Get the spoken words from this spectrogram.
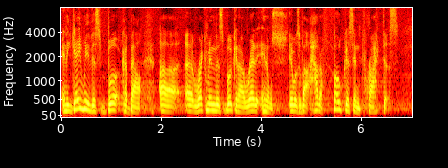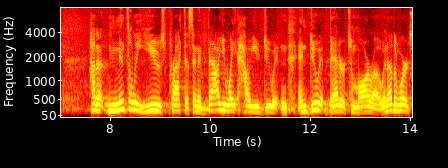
And he gave me this book about, uh, uh, recommended this book, and I read it, and it was, it was about how to focus in practice how to mentally use practice and evaluate how you do it and, and do it better tomorrow. In other words,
